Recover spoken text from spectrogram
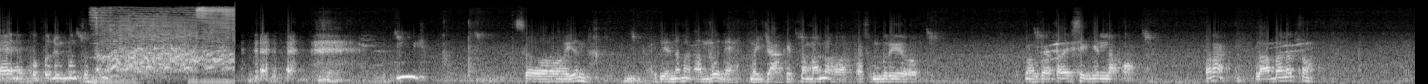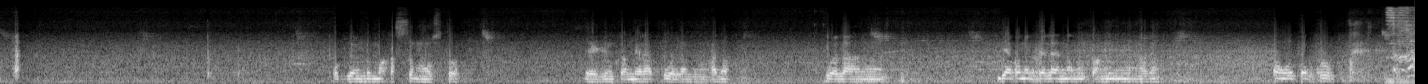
eh, nagputol yung buntot niya. so, yun. Ayun naman, ambon eh. May jacket naman ako, kasombrero. Magta-tricycle ako. Tara, laban na to. Lang lumakas ng husto. Dahil yung camera ko walang ano, walang hindi ako nagdala ng pang ano, pang waterproof.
